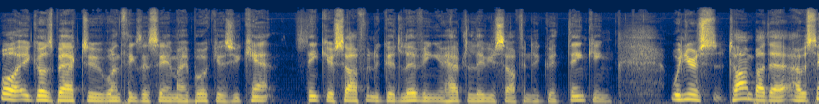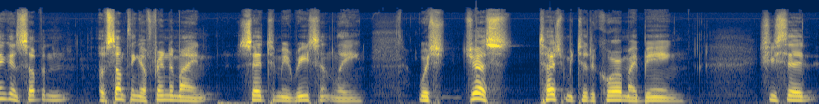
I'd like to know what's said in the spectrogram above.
Well, it goes back to one of the things I say in my book is you can't think yourself into good living, you have to live yourself into good thinking. When you're talking about that, I was thinking something of something a friend of mine said to me recently, which just touched me to the core of my being. She said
